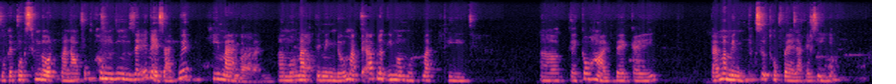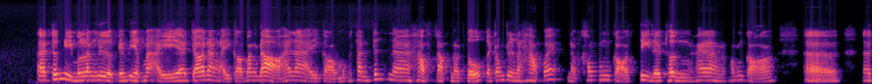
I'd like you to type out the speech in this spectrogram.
một cái cuộc xung đột và nó cũng không dễ để giải quyết. Khi mà uh, một mặt thì mình đối mặt với áp lực nhưng mà một mặt thì uh, cái câu hỏi về cái cái mà mình thực sự thuộc về là cái gì ấy. À, tôi nghĩ một lần nữa cái việc mà ấy à, cho rằng ấy có bằng đỏ hay là ấy có một cái thành tích à, học tập nó tốt ở trong trường đại học ấy nó không có tỷ lệ thuần hay là không có uh, uh,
